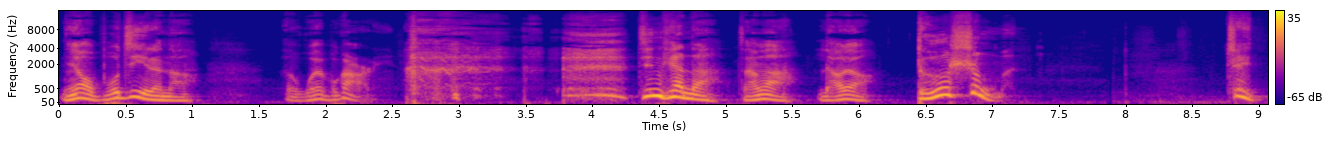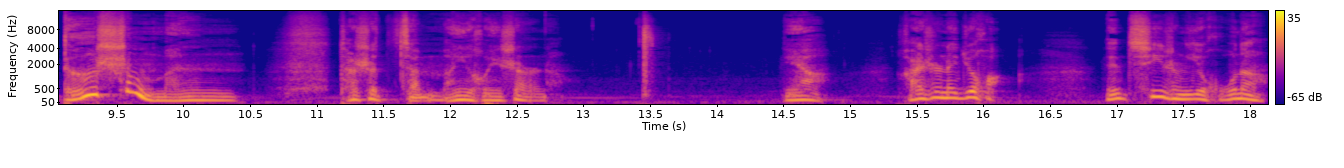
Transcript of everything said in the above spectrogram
您要不记着呢，我也不告诉你。今天呢，咱们啊聊聊德胜门。这德胜门，它是怎么一回事呢？您呀，还是那句话，您沏上一壶呢，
